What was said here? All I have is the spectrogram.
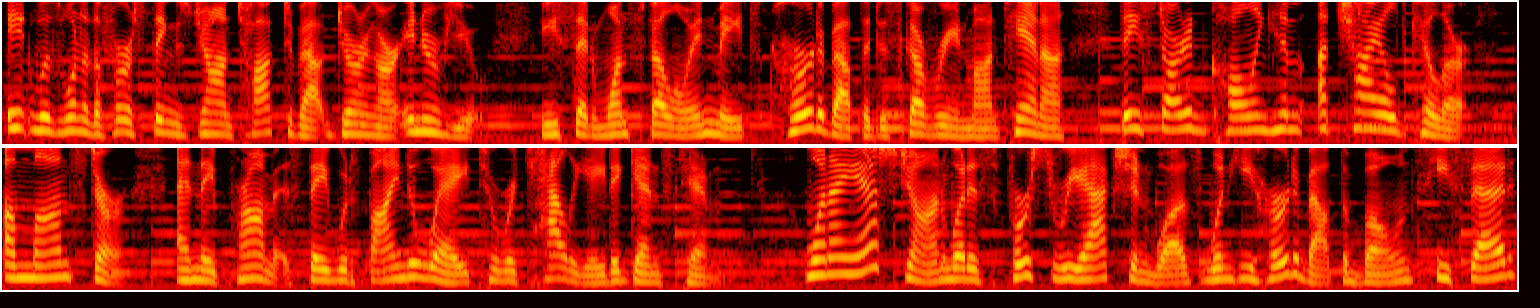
It was one of the first things John talked about during our interview. He said once fellow inmates heard about the discovery in Montana, they started calling him a child killer, a monster, and they promised they would find a way to retaliate against him. When I asked John what his first reaction was when he heard about the bones, he said,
